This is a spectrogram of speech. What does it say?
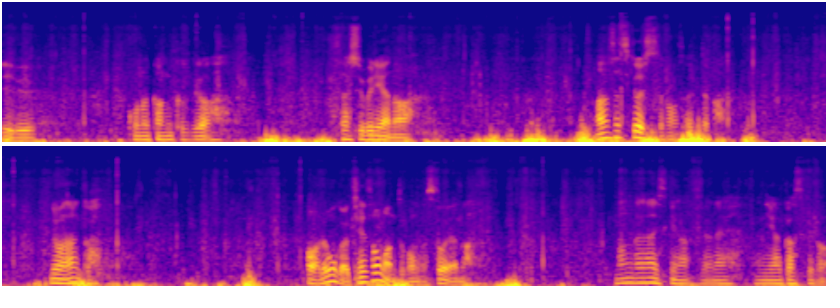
ていうこの感覚が久しぶりやな。暗殺教室とかもされたか。でもなんかああれもかチェンソーマンとかもそうやな。漫画大好きなんですよね。にやかすけど。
